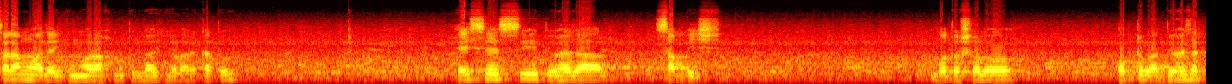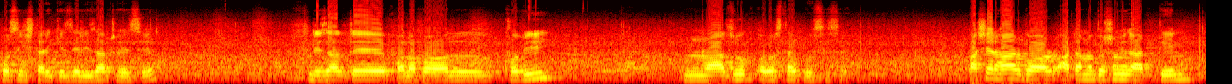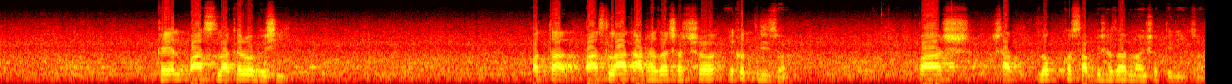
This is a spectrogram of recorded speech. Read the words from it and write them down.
আসসালামু আলাইকুম রহমতুল্লাহ বারকাত এসএসসি দু হাজার ছাব্বিশ, গত ষোলো অক্টোবর দু হাজার পঁচিশ তারিখে যে রেজাল্ট হয়েছে রেজাল্টে ফলাফল খুবই নাজুক অবস্থায় পৌঁছেছে। পাশের হার গড় আটান্ন দশমিক আট তিন ফেল পাঁচ লাখেরও বেশি। অর্থাৎ পাঁচ লাখ আট হাজার সাতশো একত্রিশ জন। পাঁচ সাত লক্ষ ছাব্বিশ হাজার নয়শো তিরিশ জন।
